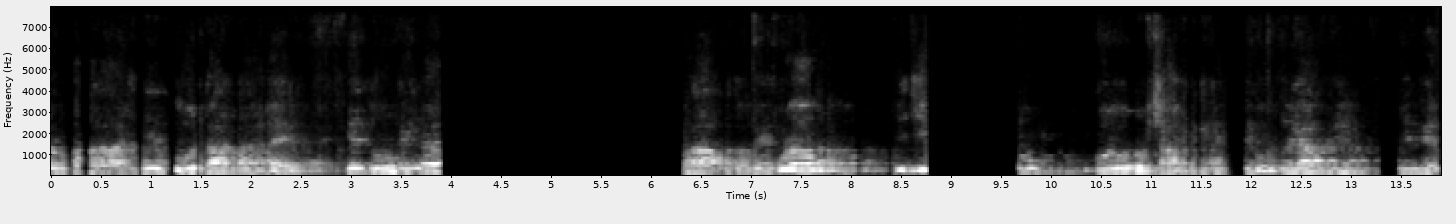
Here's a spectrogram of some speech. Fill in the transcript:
ਲੋਕਾਂ ਮਹਾਰਾਜ ਨੇ ਦੂਰ ਕਰਨਾ ਹੈ ਕਿ ਤੂੰ ਕਹਿੰਦਾ ਪ੍ਰਾਪਤ ਹੋਵੇ ਗੁਣਾਂ ਦਾ ਤੇ ਜੇ ਗੁਰੂ ਨੂੰ ਛੱਡ ਕੇ ਤੇ ਉਤਰਿਆ ਫਿਰ, ਤੇ ਫਿਰ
